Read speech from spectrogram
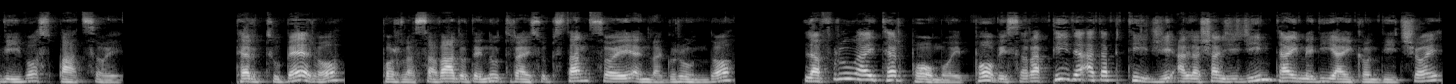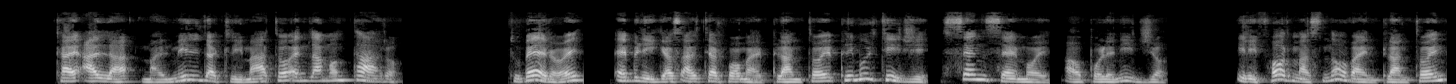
vivo spazoi. Per tubero, por la savado de nutrae substanzoi en la grundo, la fruae terpomoi povis rapide adaptigi alla changigintai mediae condicioi cae alla malmilda climato en la montaro. Tuberoi ebligas al terpomae plantoe plimultigi, sen semoi au polenigio. Ili formas novain plantoin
